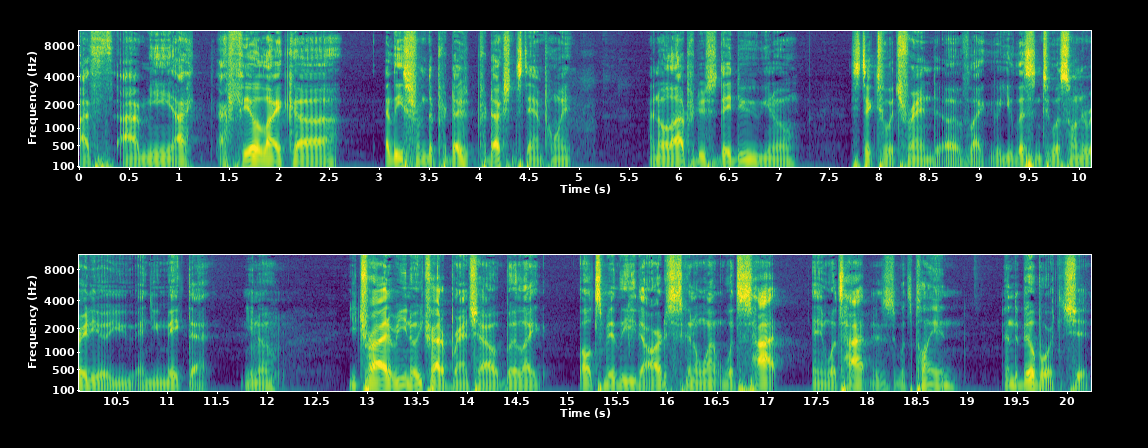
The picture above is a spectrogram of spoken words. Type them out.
I th- I mean I I feel like uh, at least from the produ- production standpoint, I know a lot of producers they do you know stick to a trend of like you listen to us on the radio you and you make that you know? You try to you know you try to branch out but like ultimately the artist is gonna want what's hot and what's hot is what's playing in the billboards and shit.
